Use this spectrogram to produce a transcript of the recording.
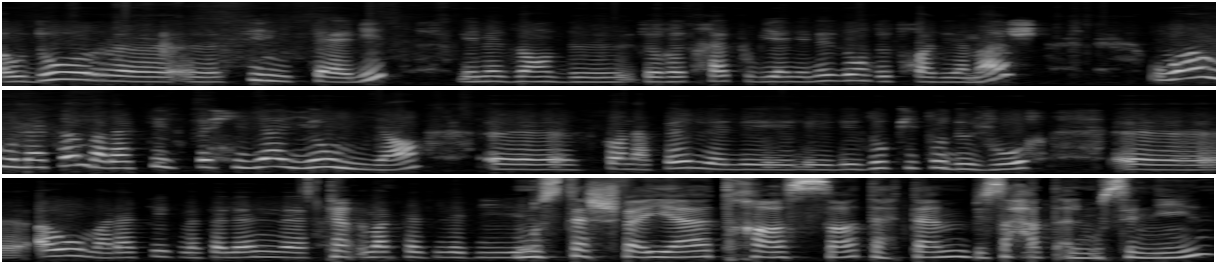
أو دور آه، سن الثالث maisons de, de retraite ou bien les maisons de troisième âge. وهناك مراكز صحية يومية ce qu'on appelle les hôpitaux de jour أو مراكز مثلا المركز الذي مستشفيات خاصة تهتم بصحة المسنين؟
